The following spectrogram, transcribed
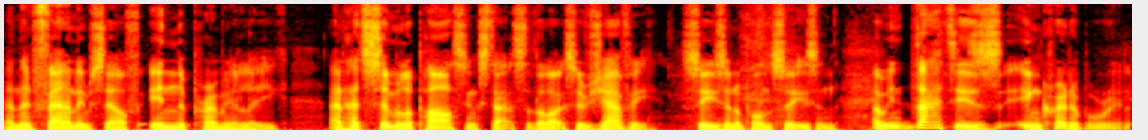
and then found himself in the Premier League, and had similar passing stats to the likes of Xavi, season upon season. I mean, that is incredible, really.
